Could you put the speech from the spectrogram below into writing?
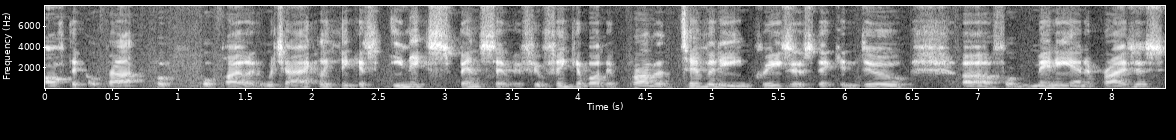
of the Copilot, which I actually think is inexpensive if you think about the productivity increases they can do uh, for many enterprises,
